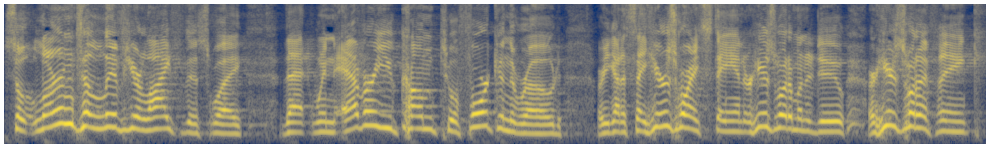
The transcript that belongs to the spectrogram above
So learn to live your life this way that whenever you come to a fork in the road, or you got to say, here's where I stand, or here's what I'm going to do, or here's what I think,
